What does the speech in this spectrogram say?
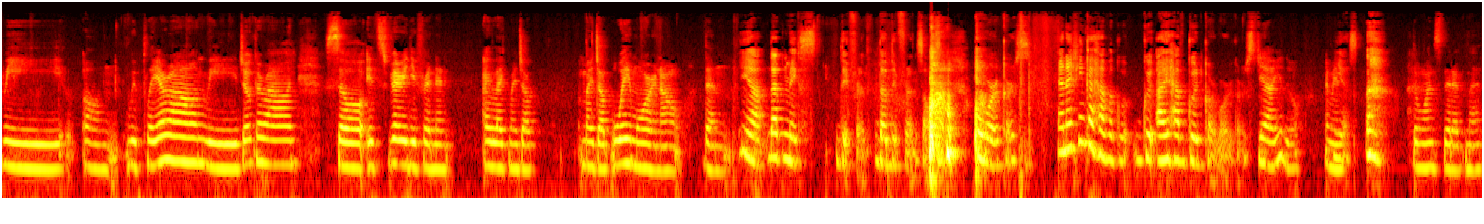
we um we play around we joke around so it's very different and I like my job my job way more now than Yeah, that makes different the difference also. co-workers. And I think I have a good, good I have good co-workers. yeah you do I mean Yes. the ones that I've met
